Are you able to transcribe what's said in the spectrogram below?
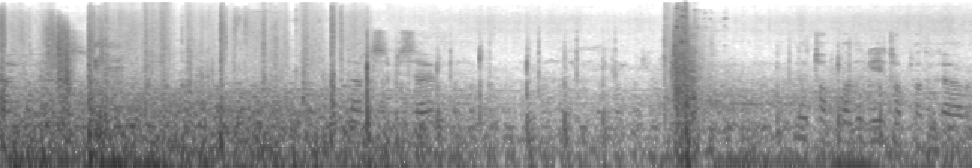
Saygı duyarız. Yarısı bize. Ne topladık? İyi topladık abi.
